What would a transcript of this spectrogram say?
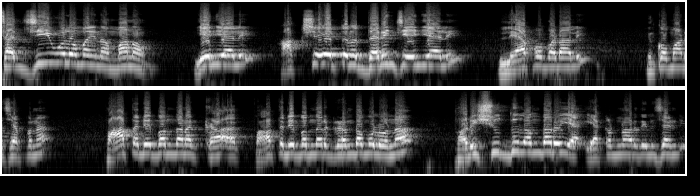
సజీవులమైన మనం ఏం చేయాలి? అక్షయత్తును ధరించి ఏం చేయాలి? లేపబడాలి. ఇంకో మాట చెప్పనా? పాత నిబంధన పాత నిబంధన గ్రంథములున్న పరిశుద్ధులందరూ ఎక్కడున్నారో తెలుసా అండి?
